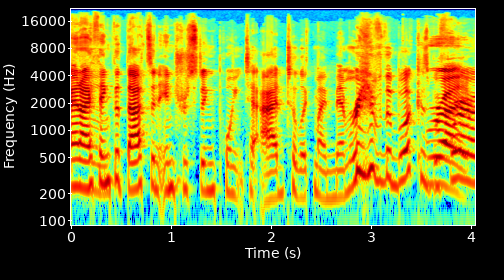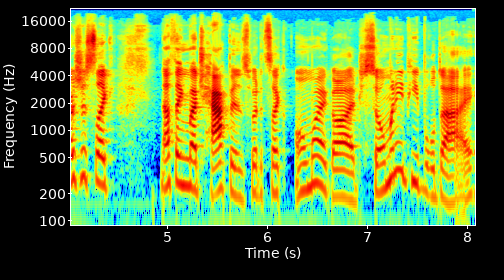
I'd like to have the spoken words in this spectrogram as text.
And I Mm. think that that's an interesting point to add to like my memory of the book because before Right. I was just like nothing much happens, but it's like oh my god, so many people die,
